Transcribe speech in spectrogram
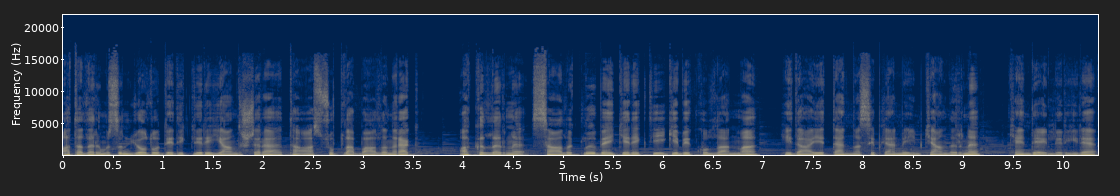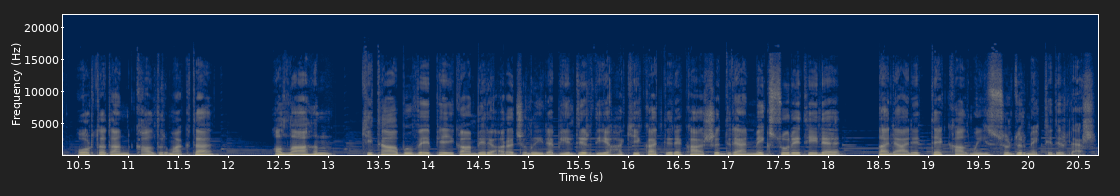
atalarımızın yolu dedikleri yanlışlara taassupla bağlanarak, akıllarını sağlıklı ve gerektiği gibi kullanma, hidayetten nasiplenme imkanlarını kendi elleriyle ortadan kaldırmakta, Allah'ın kitabı ve peygamberi aracılığıyla bildirdiği hakikatlere karşı direnmek suretiyle dalalette kalmayı sürdürmektedirler.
